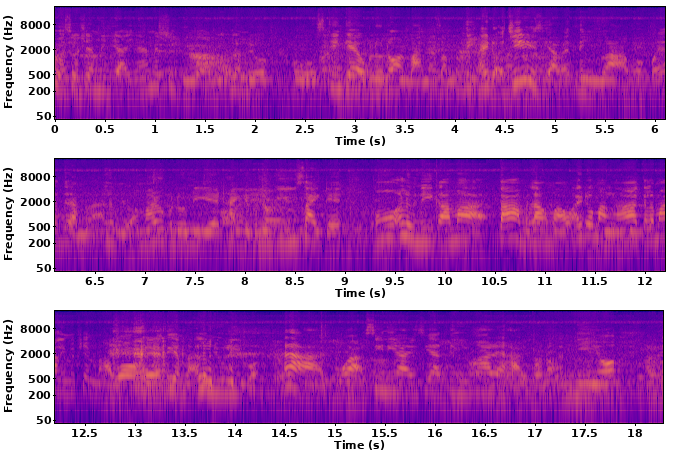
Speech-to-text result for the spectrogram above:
လို social media ရမ်းမရှိသေးတော့လေအဲ့လိုမျိုးဟို skin care ကိုဘယ်လိုလုပ်အောင်ပါညာဆိုတော့မသိအဲ့တော့အကြီးကြီးစီကပဲတင်ယူရတာပေါ့ကွယ်သိရမလားအဲ့လိုမျိုးအမားတို့ဘယ်လိုနေရဲထိုင်နေဘယ်လို view site တဲ့ ဩအဲ့လိုနေကာမတားမလောင်ပါဘူးအဲ့တော့မှငါကလမလေးမဖြစ်မှာပေါ့လေသိရမလားအဲ့လိုမျိုးလေးပေါ့အဲ့ဒါကိုက senior တွေစီကတင်ယူရတဲ့ဟာတွေပေါ့နော်အမြင်ရောနောက်က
